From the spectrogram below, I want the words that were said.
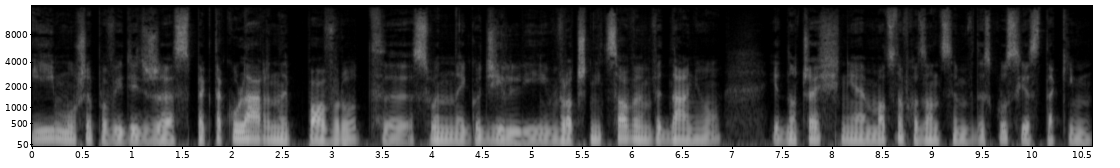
I muszę powiedzieć, że spektakularny powrót e, słynnej Godzilli w rocznicowym wydaniu, jednocześnie mocno wchodzącym w dyskusję z takim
